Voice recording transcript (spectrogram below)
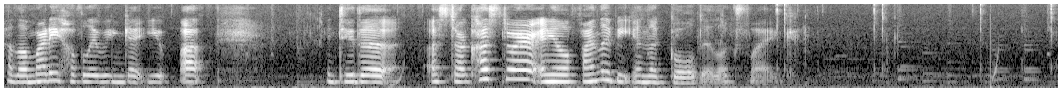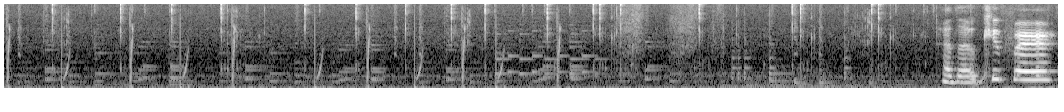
Hello, Marty. Hopefully we can get you up into the a star customer and you'll finally be in the gold it looks like. Hello Cooper.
